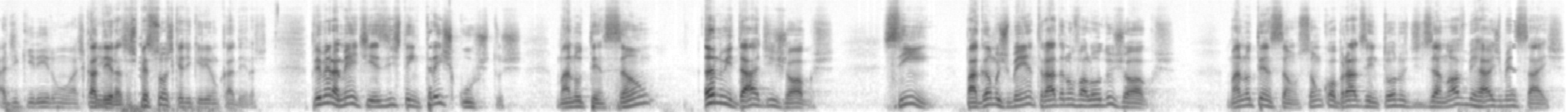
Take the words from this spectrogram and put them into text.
adquiriram as cadeiras, as pessoas que adquiriram cadeiras. Primeiramente, existem três custos: manutenção, anuidade e jogos. Sim, pagamos bem a entrada no valor dos jogos. Manutenção, são cobrados em torno de 19 reais mensais.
